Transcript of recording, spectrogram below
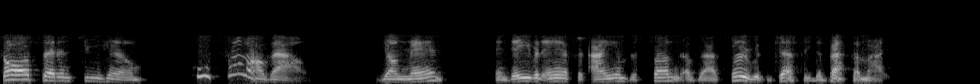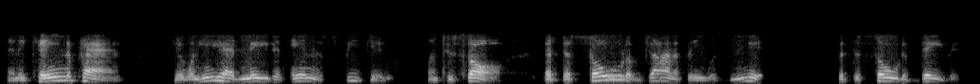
Saul said unto him, Whose son art thou, young man? And David answered, I am the son of thy servant Jesse the Bethlehemite. And it came to pass that when he had made an end of speaking unto Saul, that the soul of Jonathan was knit with the soul of David.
